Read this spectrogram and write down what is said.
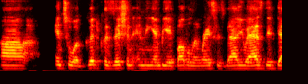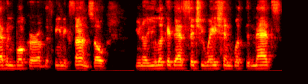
uh, into a good position in the NBA bubble and raised his value, as did Devin Booker of the Phoenix Suns. So, you know, you look at that situation with the Nets,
